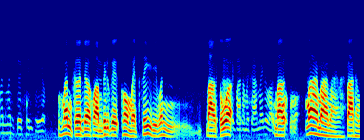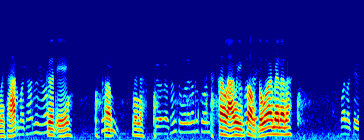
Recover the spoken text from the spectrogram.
มันมันเกิดขึ้นเผือกกับมันเกิดจากความผิดปกติของเม็ดซี่ที่มันบางตัว เป็นปลาธรรมชาติไหมหรือว่าบางขอไม่ไม่ไม่ไม่ปลาธรรมชาติ ธรรมชาติเลยเหรอเกิดเองครับเฮ้ยนั่นนะเผือกแบบทั้งตัวเลยครับทุกคน ข้างหลังมีอีกสองตัวแม่นั่นนะ ว่าเราเจอ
